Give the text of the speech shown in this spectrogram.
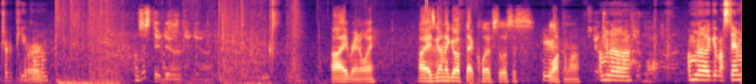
try to puke Word. on him. What's this dude doing? Oh, he ran away. Oh, he's gonna go up that cliff, so let's just Here. block him off. I'm gonna, I'm gonna get my stamina.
